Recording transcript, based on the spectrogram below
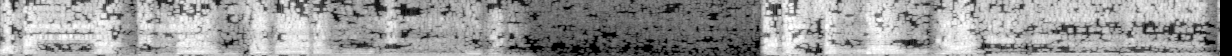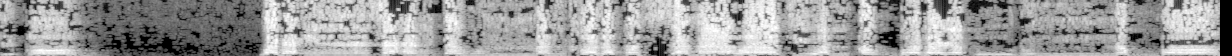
ومن يهد الله فما له من مضل أليس الله بعزيز ذي انتقام ولئن سألتهم من خلق السماوات والأرض ليقولون اللَّهِ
